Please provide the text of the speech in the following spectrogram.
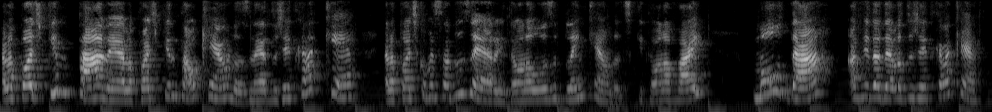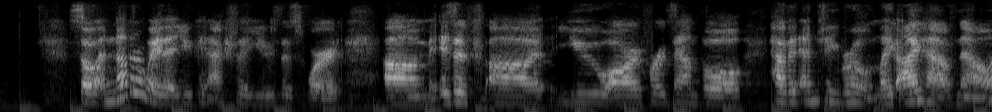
ela pode pintar, né? Ela pode pintar o canvas, né? Do jeito que ela quer. Ela pode começar do zero. Então ela usa blank canvas. Então ela vai moldar a vida dela do jeito que ela quer. So another way that you can actually use this word um, is if uh, you are, for example, have an empty room like I have now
